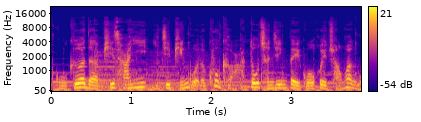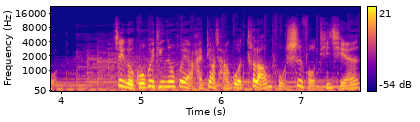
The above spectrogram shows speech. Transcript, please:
谷歌的皮查伊以及苹果的库克啊，都曾经被国会传唤过。这个国会听证会啊，还调查过特朗普是否提前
